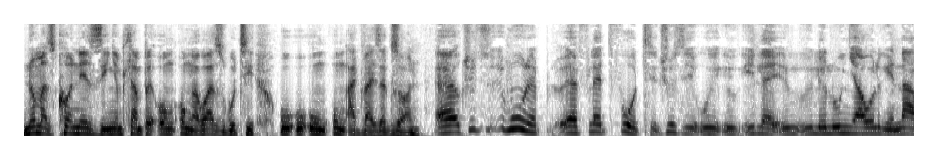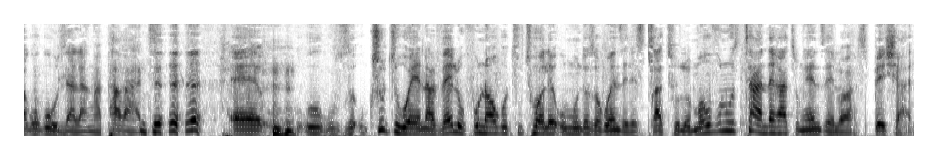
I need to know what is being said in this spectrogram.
noma zikhona ezinye mhlambe ongakwazi ukuthi ungadvise kuzona? Eh kushuthi umune flat foot kushuthi ile lelunyawo lingenako ukudla la ngaphakathi. Eh kushuthi wena vele ufuna ukuthi uthole umuntu ozokwenzela isicathulo uma ufuna usithande ngathi ungenzelwa special.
